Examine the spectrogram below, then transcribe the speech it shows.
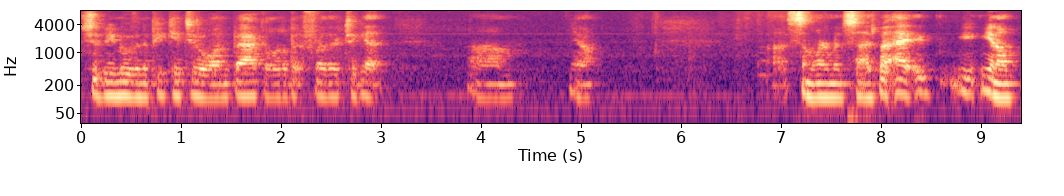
should be moving the PK201 back a little bit further to get, um, you know, similar image size. But I, you know,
